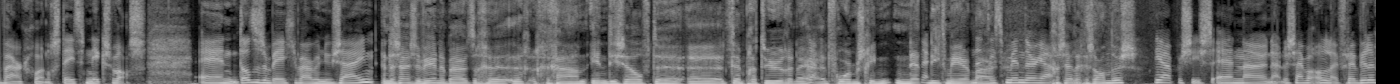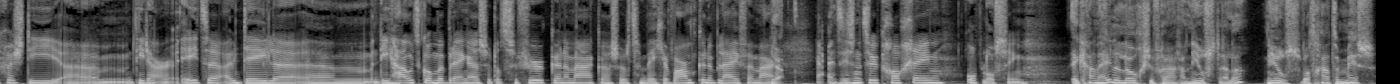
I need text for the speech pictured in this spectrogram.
waar gewoon nog steeds niks was. En dat is een beetje waar we nu zijn. En dan zijn ze weer naar buiten ge- gegaan in diezelfde eh, temperaturen. Nou ja, Ja. het voor misschien net Nee, niet meer, net maar iets minder, ja. gezellig is anders. Ja, precies. En eh, nou, er zijn wel allerlei vrijwilligers die, ehm, die daar eten uitdelen, ehm, die hout komen brengen, zodat ze vuur kunnen maken, zodat ze een beetje warm kunnen blijven. Maar Ja. ja. het is natuurlijk gewoon geen oplossing. Ik ga een hele logische vraag aan Niels stellen. Niels, wat gaat er mis?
